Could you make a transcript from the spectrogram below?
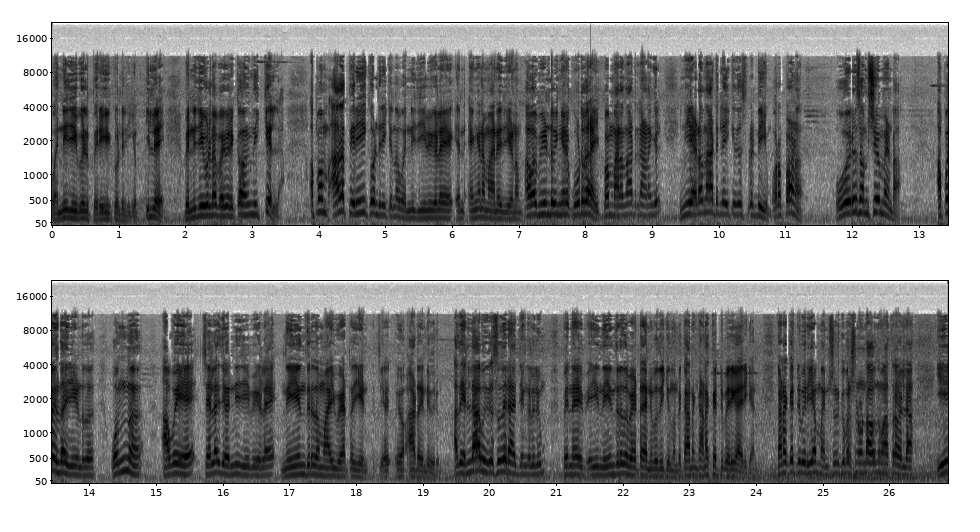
വന്യജീവികൾ പെരുകിക്കൊണ്ടിരിക്കും. ഇല്ലേ? വന്യജീവികളുടെ വിവരക്കം നിൽക്കില്ല അപ്പം അത് പെരുകിക്കൊണ്ടിരിക്കുന്ന വന്യജീവികളെ എങ്ങനെ മാനേജ് ചെയ്യണം? അവ വീണ്ടും ഇങ്ങനെ കൂടുതലായി. ഇപ്പം മലനാട്ടിലാണെങ്കിൽ ഇനി ഇടനാട്ടിലേക്ക് ഇത് സ്പ്രെഡ് ചെയ്യും. ഉറപ്പാണ്. ഒരു സംശയവും വേണ്ട. അപ്പോൾ എന്താ ചെയ്യേണ്ടത്? ഒന്ന് അവയെ ചില വന്യജീവികളെ നിയന്ത്രിതമായി വേട്ട ആടേണ്ടി വരും. അത് എല്ലാ വികസിത രാജ്യങ്ങളിലും പിന്നെ ഈ നിയന്ത്രിത വേട്ട അനുവദിക്കുന്നുണ്ട്. കാരണം കണക്കറ്റ് പരിഹരിക്കാൻ കണക്കറ്റ് പെരുകാൻ മനുഷ്യർക്ക് പ്രശ്നം ഉണ്ടാകുമെന്ന് മാത്രമല്ല ഈ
